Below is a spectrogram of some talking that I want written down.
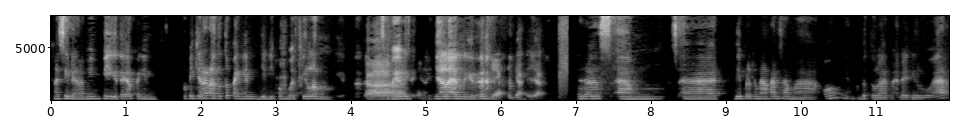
masih dalam mimpi gitu ya pengen kepikiran atau tuh pengen jadi pembuat film gitu ah, supaya bisa ya. jalan gitu. Iya, iya, iya. Terus um, uh, diperkenalkan sama Om yang kebetulan ada di luar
